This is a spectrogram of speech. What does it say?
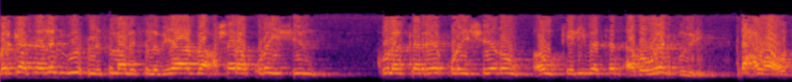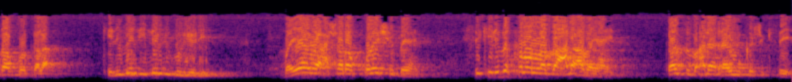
markaasaa nabigu wuxuu yihi sal lay slam yaa macshara qurayshin kulanka reer quraysheedow aw kelimatan abaweer buu yihi dhaxlaha oo taas oo kale. Kelimadii nebigu yihi ma yaa macshara qurayshin bay ahayd. Si kelimo kaloo la macno abay ahayd. Taasuu macnaha raawigu ka shakisay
